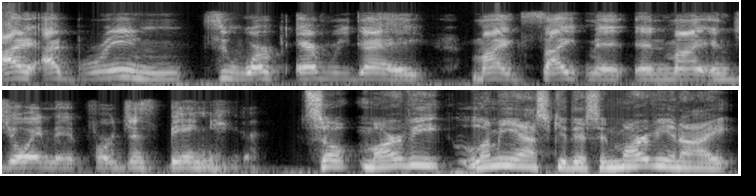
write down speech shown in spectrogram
I I bring to work every day my excitement and my enjoyment for just being here. So Marvy, let me ask you this and Marvy and I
